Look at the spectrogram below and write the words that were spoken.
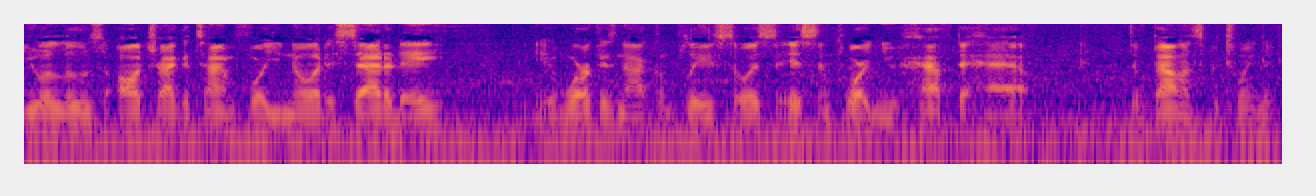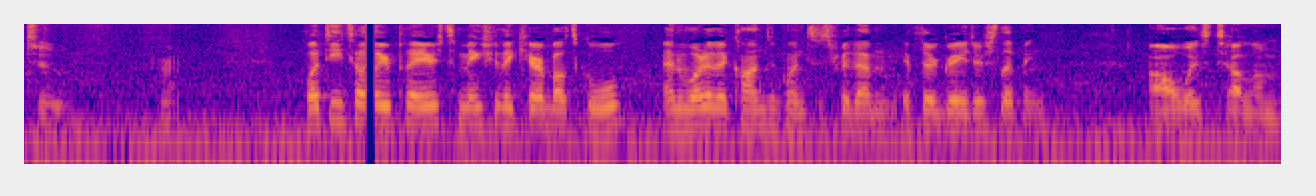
you will lose all track of time before you know it. It's Saturday, your work is not complete. So it's it's important. You have to have the balance between the two. What do you tell your players to make sure they care about school, and what are the consequences for them if their grades are slipping? I always tell them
